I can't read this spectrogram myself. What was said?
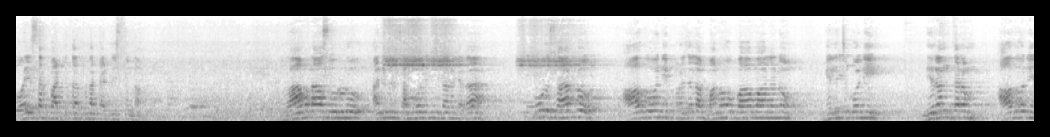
వైఎస్ఆర్ పార్టీ తరఫున ఖండిస్తున్నాం. రావణాసురుడు అని మీరు సంబోధించినారు కదా మూడు సార్లు ఆదోని ప్రజల మనోభావాలను గెలుచుకొని నిరంతరం ఆదోని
